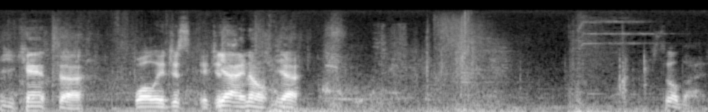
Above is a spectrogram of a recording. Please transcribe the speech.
You can't, uh... Well, it just, it just yeah, I know. Yeah. Still died.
